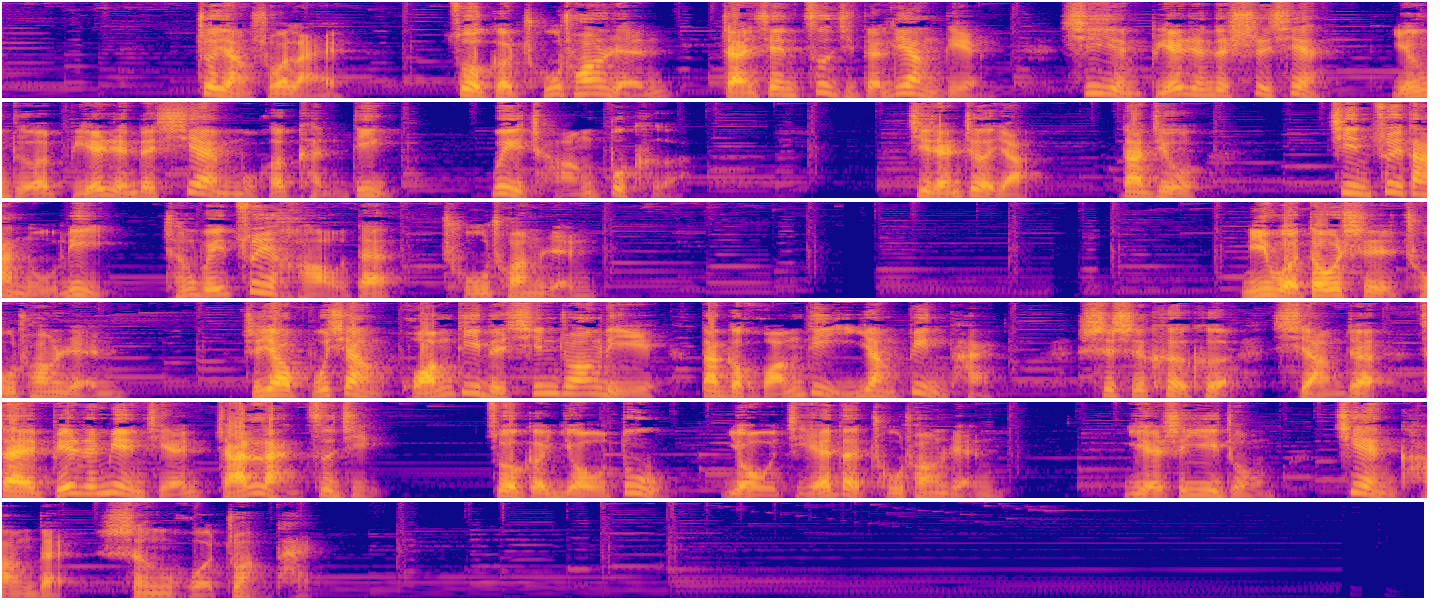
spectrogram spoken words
这样说来，做个橱窗人，展现自己的亮点，吸引别人的视线，赢得别人的羡慕和肯定，未尝不可。既然这样，那就尽最大努力。成为最好的橱窗人，你我都是橱窗人。只要不像皇帝的新装里那个皇帝一样病态，时时刻刻想着在别人面前展览自己，做个有度有节的橱窗人，也是一种健康的生活状态。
